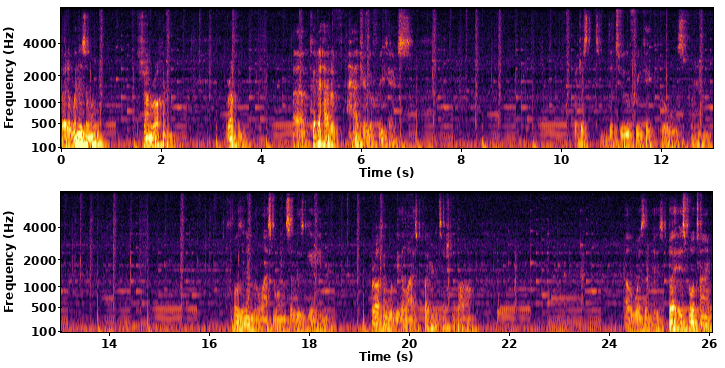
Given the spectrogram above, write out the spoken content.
But a win is a win. Sean Rohan, Ruffin, uh, could have had a hat trick of free kicks. Two free kick goals for him. Closing in the last moments of this game. Ruffin would be the last player to touch the ball. Oh, Wisdom is, but it's full time.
